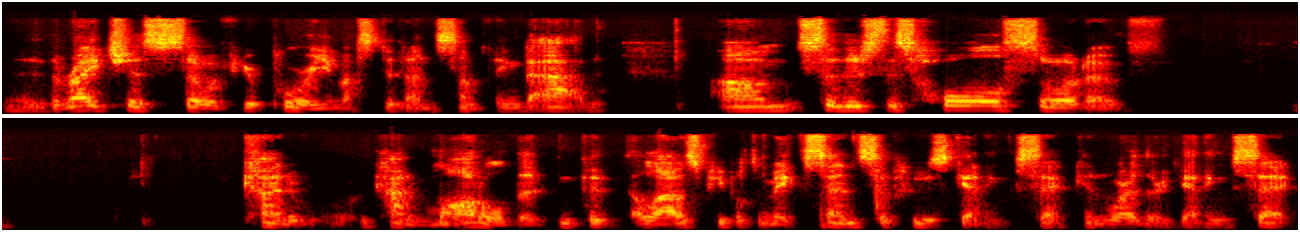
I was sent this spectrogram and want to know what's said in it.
the righteous. So if you're poor, you must have done something bad. Um, so there's this whole sort of kind of kind of model that, that allows people to make sense of who's getting sick and where they're getting sick.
